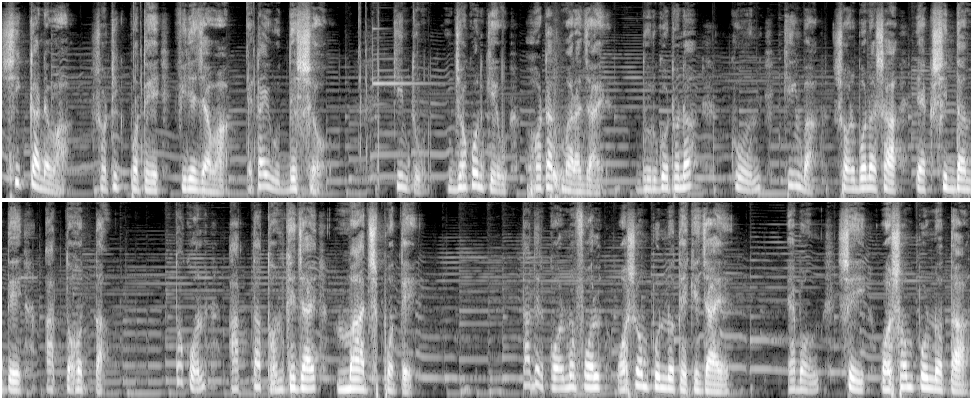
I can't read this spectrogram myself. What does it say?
শিক্ষা নেওয়া, সঠিক পথে ফিরে যাওয়া, এটাই উদ্দেশ্য। কিন্তু যখন কেউ হঠাৎ মারা যায়, দুর্ঘটনা, খুন কিংবা সর্বনাশা এক সিদ্ধান্তে আত্মহত্যা তখন আত্মা থমকে যায় মাঝ পথে তাদের কর্মফল অসম্পূর্ণ থেকে যায় এবং সেই অসম্পূর্ণতা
